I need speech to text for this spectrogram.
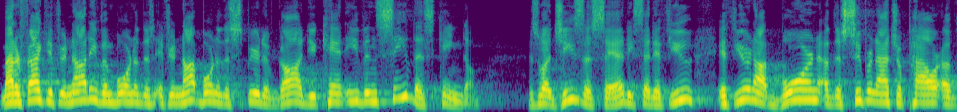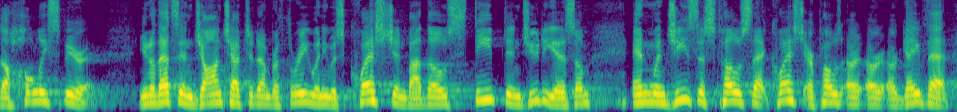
Matter of fact, if you're not even born of this, if you're not born of the Spirit of God, you can't even see this kingdom is what Jesus said. He said, if, you, if you're not born of the supernatural power of the Holy Spirit, you know, that's in John chapter number three when he was questioned by those steeped in Judaism. And when Jesus posed that question or, posed, or, or, or gave that,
